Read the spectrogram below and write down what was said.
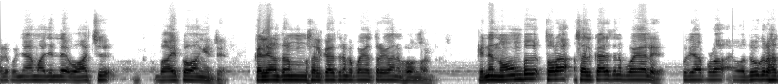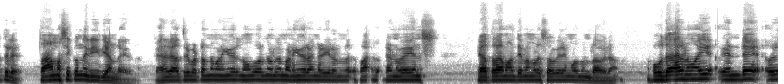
ഒരു കുഞ്ഞാമാജിന്റെ വാച്ച് വായ്പ വാങ്ങിയിട്ട് കല്യാണത്തിനും സൽക്കാരത്തിനൊക്കെ പോയ എത്രയോ അനുഭവങ്ങളുണ്ട്. പിന്നെ നോമ്പ് തുറ സൽക്കാരത്തിന് പോയാൽ പുതിയാപ്പുള വധുഗ്രഹത്തിൽ താമസിക്കുന്ന രീതിയാണ് ഉണ്ടായിരുന്നത് കാരണം രാത്രി പെട്ടെന്ന് മണങ്ങി വരും നോമ്പ് പറഞ്ഞ ഉടനെ മടങ്ങി വരാൻ കഴിയില്ല. കൺവേയൻസ് യാത്രാ മാധ്യമങ്ങൾ സൗകര്യങ്ങളൊന്നും ഉണ്ടാവില്ല. അപ്പോൾ ഉദാഹരണമായി എന്റെ ഒരു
